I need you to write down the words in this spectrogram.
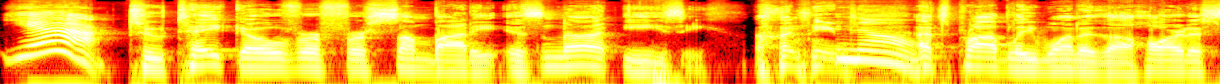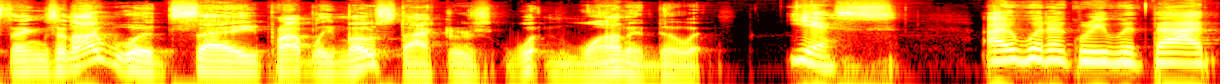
Yeah. to take over for somebody is not easy. I mean, No. that's probably one of the hardest things. And I would say probably most actors wouldn't want to do it. Yes. I would agree with that.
